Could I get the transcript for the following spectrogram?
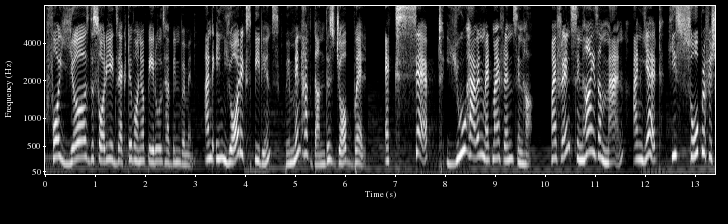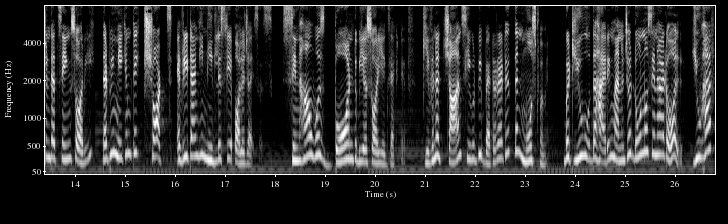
For years, the sorry executive on your payrolls have been women. And in your experience, women have done this job well. Except you haven't met my friend Sinha. My friend Sinha is a man, and yet he's so proficient at saying sorry that we make him take shots every time he needlessly apologizes. Sinha was born to be a sorry executive given a chance, he would be better at it than most women. But you, the hiring manager, don't know Sinha at all. You have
